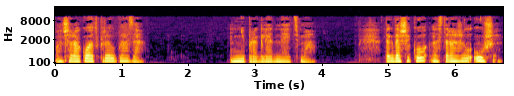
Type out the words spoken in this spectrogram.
Он широко открыл глаза. Непроглядная тьма. Тогда Шико насторожил уши,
